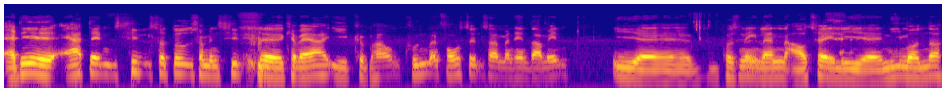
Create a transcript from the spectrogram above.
er, det, er den sild så død, som en sild øh, kan være i København? Kunne man forestille sig, at man henter ham ind i, øh, på sådan en eller anden aftale i øh, ni måneder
